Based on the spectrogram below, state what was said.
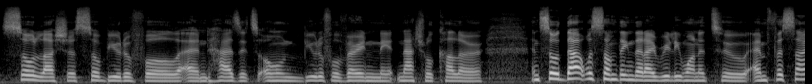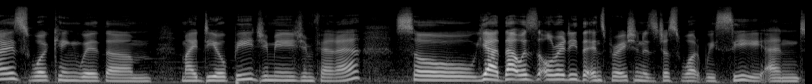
so luscious, so beautiful, and has its own beautiful, very na- natural color. And so that was something that I really wanted to emphasize working with um, my DOP, Jimmy Gimferrer. So yeah, that was already the inspiration is just what we see and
